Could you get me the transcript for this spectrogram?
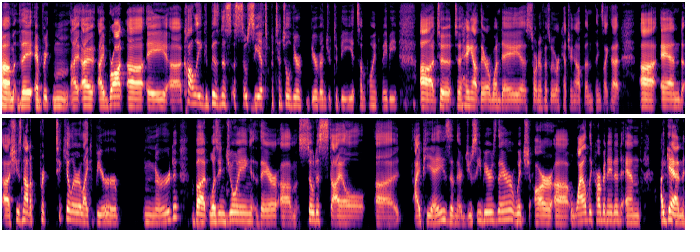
Um, they every mm, I, I I brought uh, a uh, colleague, business associate, potential beer beervenger to be at some point, maybe, uh, to to hang out there one day, as sort of as we were catching up and things like that. Uh, and uh, she's not a particular like beer nerd, but was enjoying their um, soda style uh, IPAs and their juicy beers there, which are uh, wildly carbonated. And again,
